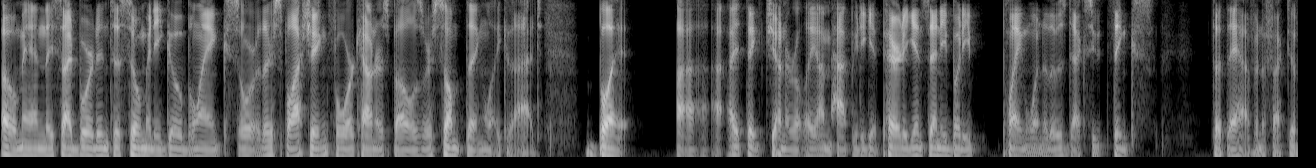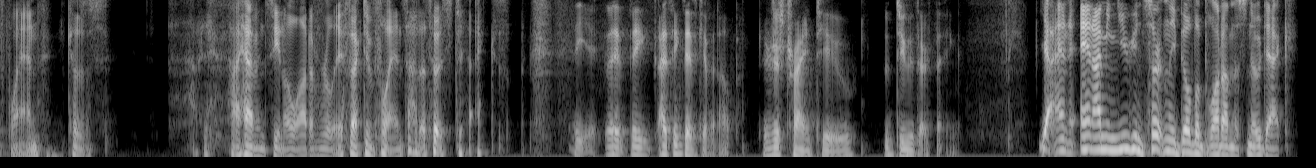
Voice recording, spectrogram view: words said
oh man, they sideboard into so many go blanks, or they're splashing four counter spells, or something like that. But uh, I think generally I'm happy to get paired against anybody playing one of those decks who thinks that they have an effective plan, because I, haven't seen a lot of really effective plans out of those decks. They, they, I think they've given up. They're just trying to do their thing. Yeah, and and I mean you can certainly build a blood on the snow deck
